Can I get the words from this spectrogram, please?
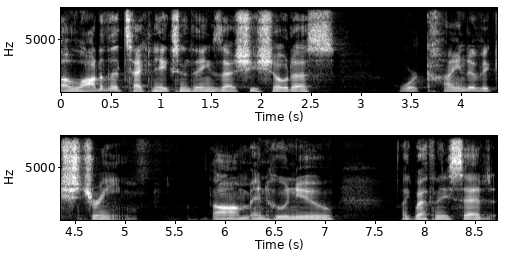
a lot of the techniques and things that she showed us were kind of extreme. Um and who knew like Bethanie said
